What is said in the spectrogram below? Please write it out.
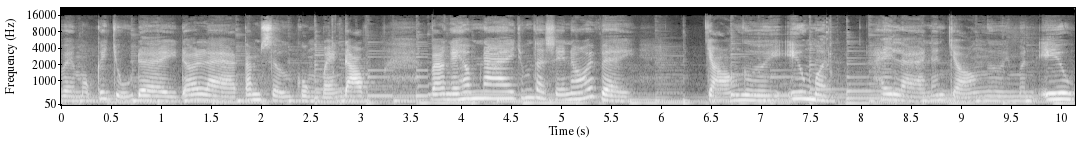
về một cái chủ đề đó là tâm sự cùng bạn đọc. Và ngày hôm nay chúng ta sẽ nói về chọn người yêu mình hay là nên chọn người mình yêu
